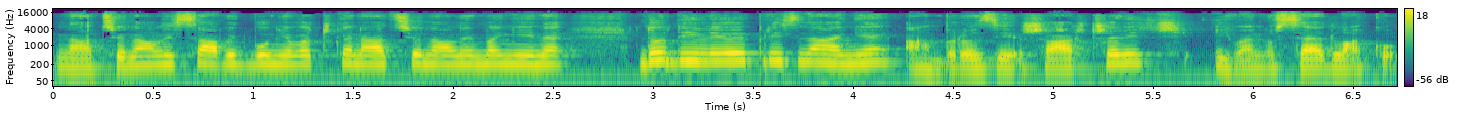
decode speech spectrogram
Nacionalni savjet bunjevačke nacionalne manjine dodilio je priznanje Ambrozije Šarčević Ivanu Sedlaku,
